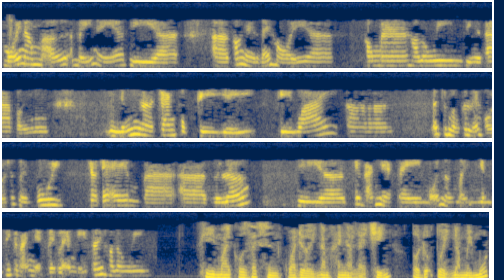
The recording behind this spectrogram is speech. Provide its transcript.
Mỗi năm ở Mỹ này thì uh, uh, có ngày lễ hội uh, con ma Halloween thì người ta vẫn những uh, trang phục kỳ dị kỳ quái uh, nói chung là một cái lễ hội rất là vui cho trẻ em và uh, người lớn thì uh, cái bản nhạc này mỗi lần mà nhìn thấy cái bản nhạc này là em nghĩ tới Halloween khi Michael Jackson qua đời năm 2009 ở độ tuổi 51,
